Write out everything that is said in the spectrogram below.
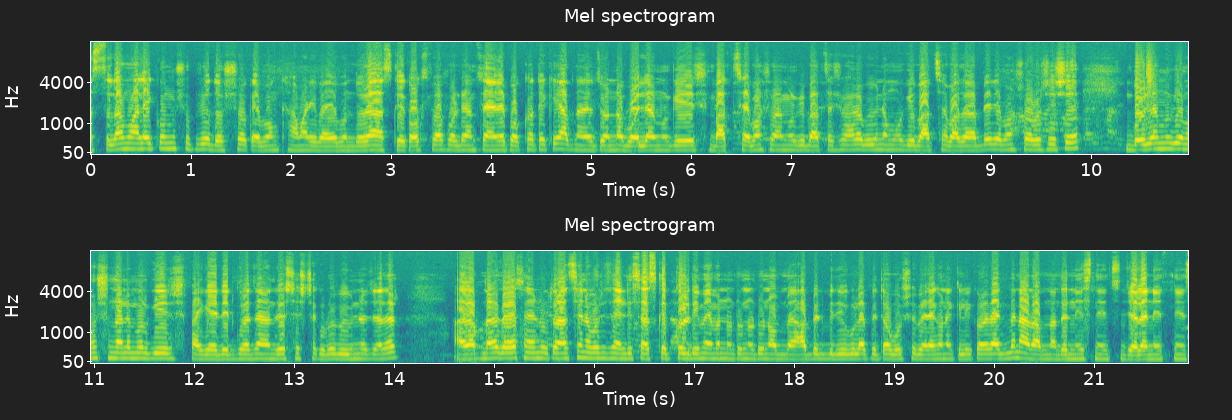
আসসালামু আলাইকুম, সুপ্রিয় দর্শক এবং খামারি ভাই বন্ধুরা। আজকে কক্সবা পোল্ট্রাম চ্যানেলের পক্ষ থেকে আপনাদের জন্য ব্রয়লার মুরগির বাচ্চা এবং সোনালী মুরগির বাচ্চা সহ আরও বিভিন্ন মুরগির বাচ্চা বাজার আপডেট এবং সর্বশেষে ব্রয়লার মুরগি এবং সোনালী মুরগির পাইকারি রেটগুলো জানানোর চেষ্টা করব। বিভিন্ন জেলার আর আপনারা যারা চ্যানেল নতুন আছেন, অবশ্যই চ্যানেলটি সাবস্ক্রাইব করে দিবেন। এবং নতুন নতুন আপডেট ভিডিওগুলো পেতে অবশ্যই বেল আইকনে ক্লিক করে রাখবেন। আর আপনাদের নিজ নিজ জেলা নিজ নিজ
